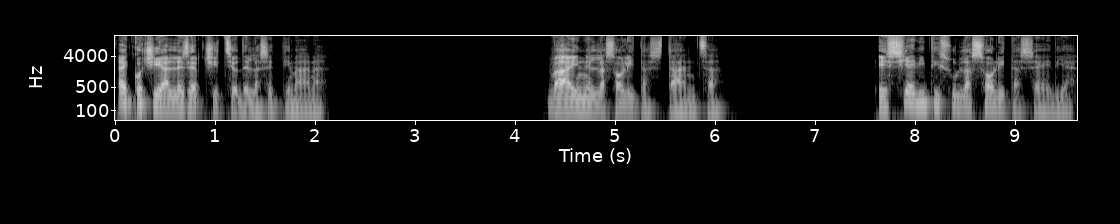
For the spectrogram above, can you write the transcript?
Eccoci all'esercizio della settimana. Vai nella solita stanza e siediti sulla solita sedia.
